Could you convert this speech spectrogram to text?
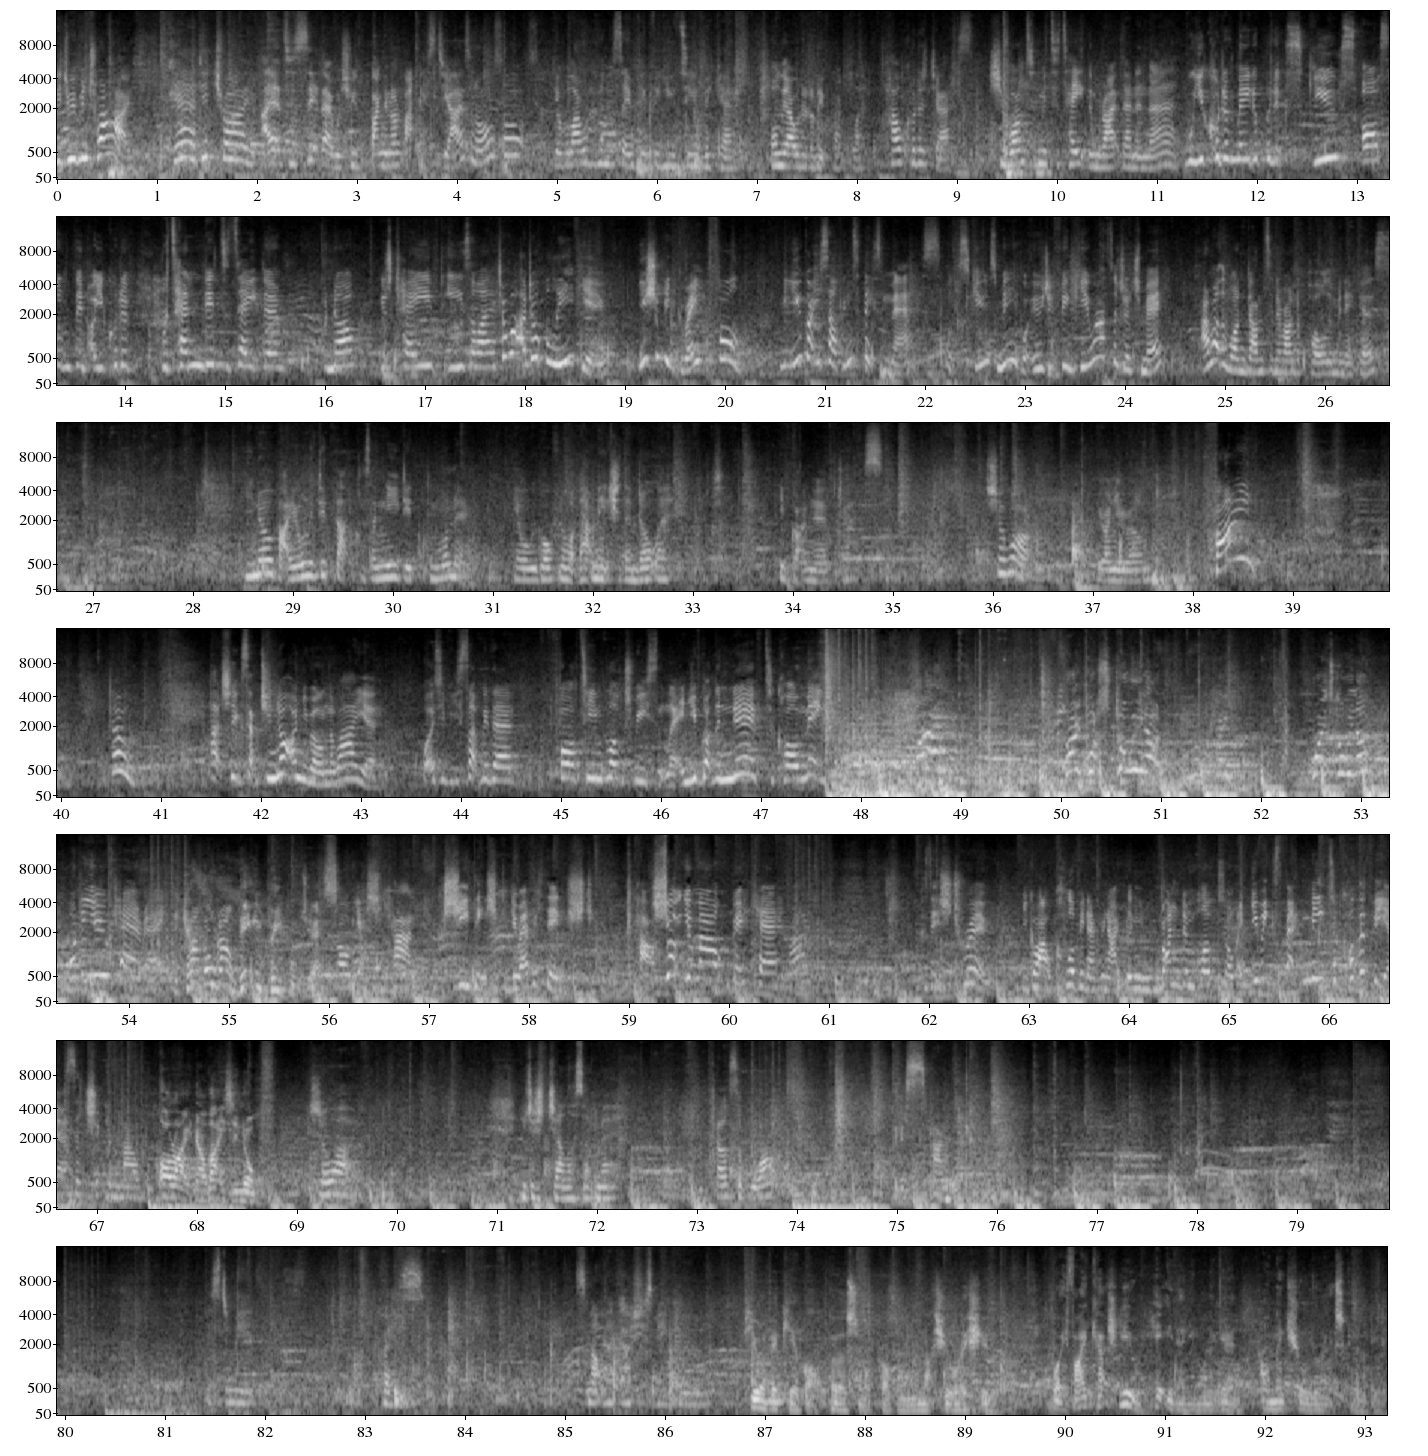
Did you even try? Yeah, I did try. I had to sit there where she was banging on about STIs and all sorts. Yeah, well, I would have done the same thing for you too, Vicki. Only I would have done it properly. How could have, Jess? She wanted me to take them right then and there. Well, you could have made up an excuse or something, or you could have pretended to take them. But no, you just caved easily. Do you know what? I don't believe you. You should be grateful. I mean, you got yourself into this mess. Well, excuse me, but who do you think you are to judge me? I'm not the one dancing around a pole in my knickers. You know that I only did that because I needed the money. Yeah, well, we both know what that makes you then, don't we? You've got a nerve, Jess. So what? You're on your own. Fine! No. Actually, except you're not on your own, though, are you? What as if you slept with uh, 14 blokes recently and you've got the nerve to call me? Hey, what's going on? Hitting people, Jess. Oh, yes, she can. Because she thinks she can do everything, stupid cow. Shut your mouth, Vicki! Because it's true. You go out clubbing every night, bringing random blokes home, and you expect me to cover for you? I said shut your mouth. All right, now that is enough. Do you know what? You're just jealous of me. Jealous of what? You're a skank. Nice to meet Chris. It's not like how she's making. If you and Vicki have got a personal problem, and that's your issue. But if I catch you hitting anyone again, I'll make sure you're excluded.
